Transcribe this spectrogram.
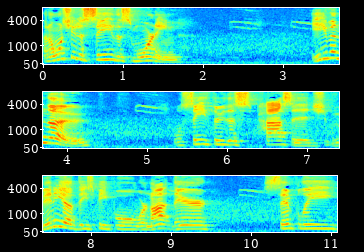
And I want you to see this morning, even though we'll see through this passage, many of these people were not there simply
